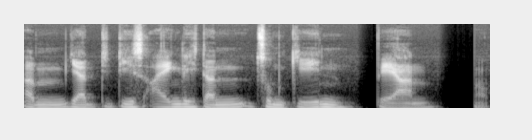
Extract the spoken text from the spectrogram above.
ähm, ja, die, die, es eigentlich dann zum Gehen wären. Ja.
